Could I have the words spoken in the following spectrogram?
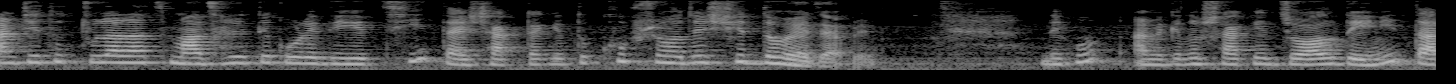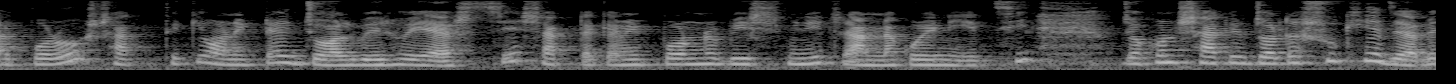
আর যেহেতু চুলার আঁচ মাঝারিতে করে দিয়েছি, তাই শাকটা কিন্তু খুব সহজে সিদ্ধ হয়ে যাবে। দেখুন, আমি কিন্তু শাকে জল দেইনি, তারপরও শাক থেকে অনেকটাই জল বের হয়ে আসছে। শাকটাকে আমি পনেরো বিশ মিনিট রান্না করে নিয়েছি। যখন শাকের জলটা শুকিয়ে যাবে,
